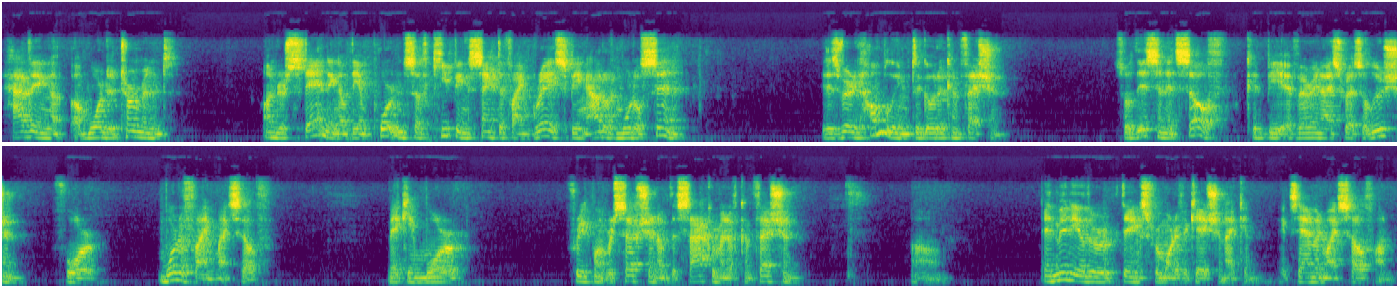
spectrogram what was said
having a more determined understanding of the importance of keeping sanctifying grace, being out of mortal sin. It is very humbling to go to confession. So, this in itself could be a very nice resolution for mortifying myself, making more frequent reception of the sacrament of confession. Um, and many other things for mortification. I can examine myself on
